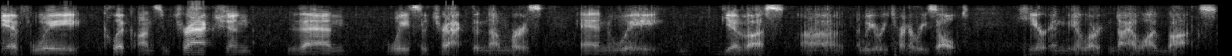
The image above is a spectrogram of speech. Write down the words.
If we click on subtraction, then we subtract the numbers and we give us, uh, we return a result here in the alert and dialog box.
